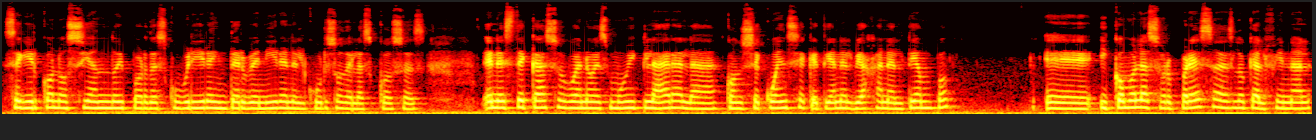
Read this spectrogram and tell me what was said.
seguir conociendo y por descubrir e intervenir en el curso de las cosas. En este caso, bueno, es muy clara la consecuencia que tiene el viaje en el tiempo. Eh, y cómo la sorpresa es lo que al final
